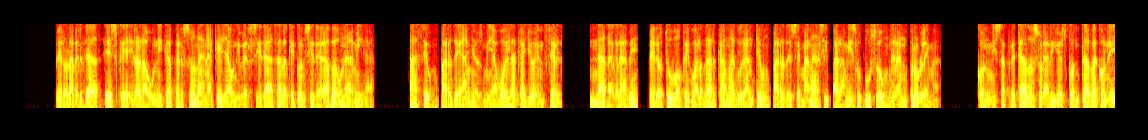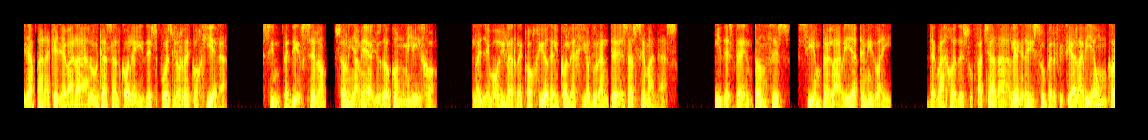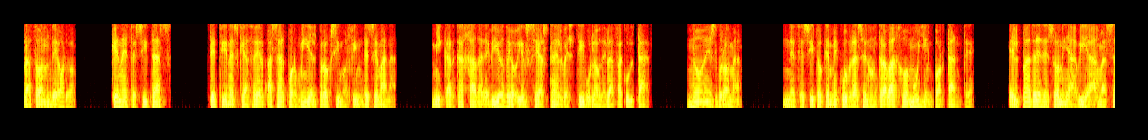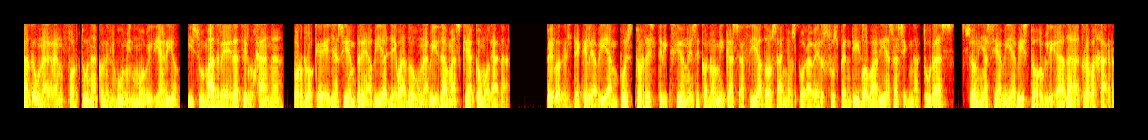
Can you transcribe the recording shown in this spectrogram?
Pero la verdad es que era la única persona en aquella universidad a la que consideraba una amiga. Hace un par de años mi abuela cayó enferma. Nada grave, pero tuvo que guardar cama durante un par de semanas y para mí supuso un gran problema. Con mis apretados horarios contaba con ella para que llevara a Lucas al cole y después lo recogiera. Sin pedírselo, Sonia me ayudó con mi hijo. Le llevó y le recogió del colegio durante esas semanas. Y desde entonces, siempre la había tenido ahí. Debajo de su fachada alegre y superficial había un corazón de oro. ¿Qué necesitas? Te tienes que hacer pasar por mí el próximo fin de semana. Mi carcajada debió de oírse hasta el vestíbulo de la facultad. No es broma. Necesito que me cubras en un trabajo muy importante. El padre de Sonia había amasado una gran fortuna con el boom inmobiliario, y su madre era cirujana, por lo que ella siempre había llevado una vida más que acomodada. Pero desde que le habían puesto restricciones económicas hacía dos años por haber suspendido varias asignaturas, Sonia se había visto obligada a trabajar.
